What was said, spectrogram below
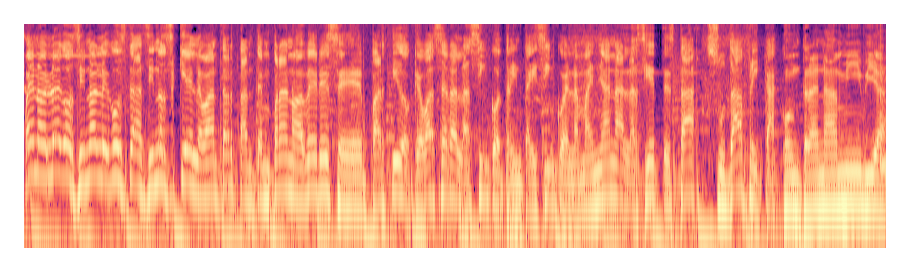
Bueno, luego si no le gusta, si no se quiere levantar tan temprano a ver ese partido que va a ser a las 5.35 de la mañana, a las 7 está Sudáfrica contra Namibia.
